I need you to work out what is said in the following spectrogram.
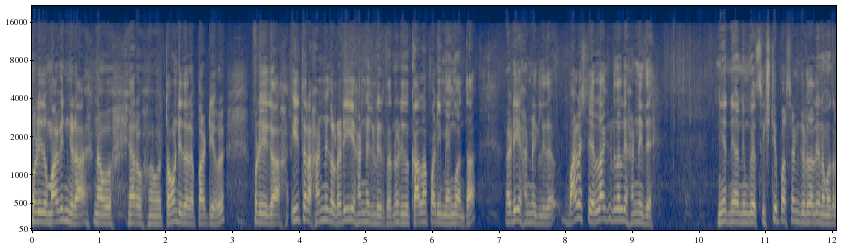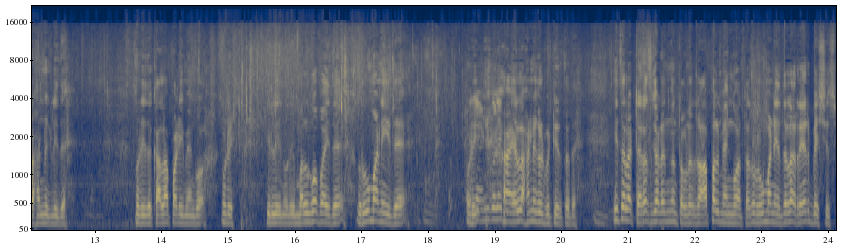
ನೋಡಿ, ಇದು ಮಾವಿನ ಗಿಡ. ನಾವು ಯಾರು ತೊಗೊಂಡಿದ್ದಾರೆ ಪಾರ್ಟಿಯವರು ನೋಡಿ, ಈಗ ಈ ಥರ ಹಣ್ಣುಗಳು, ರೆಡಿ ಹಣ್ಣುಗಳಿರ್ತಾರೆ. ನೋಡಿ, ಇದು ಕಾಲಪಾಡಿ ಮ್ಯಾಂಗೋ ಅಂತ. ರೆಡಿ ಹಣ್ಣುಗಳಿದೆ. ಭಾಳಷ್ಟು ಎಲ್ಲ ಗಿಡದಲ್ಲಿ ಹಣ್ಣಿದೆ. ನಿಯರ್ ನಿಯರ್ ನಿಮಗೆ ಸಿಕ್ಸ್ಟಿ ಪರ್ಸೆಂಟ್ ಗಿಡದಲ್ಲಿ ನಮ್ಮ ಹತ್ರ ಹಣ್ಣುಗಳಿದೆ. ನೋಡಿ ಇದು ಕಾಲಾಪಾಡಿ ಮ್ಯಾಂಗೋ. ನೋಡಿ ಇಲ್ಲಿ ನೋಡಿ ಮಲ್ಗೋಬಾ ಇದೆ, ರೂಮಣಿ ಇದೆ. ನೋಡಿ, ಹಾಂ, ಎಲ್ಲ ಹಣ್ಣುಗಳು ಬಿಟ್ಟಿರ್ತದೆ. ಈ ಥರ ಟೆರಸ್ ಗಾರ್ಡನ್ ತೊಗೊಂಡಿದ್ದು ಆಪಲ್ ಮ್ಯಾಂಗೋ ಅಂತಂದ್ರೆ ರೂಮಣಿ ಅದೆಲ್ಲ ರೇರ್ ಬೇಸಿಸ್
